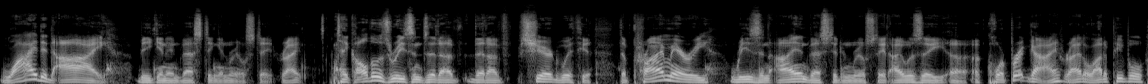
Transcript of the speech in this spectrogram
why did I begin investing in real estate, right? Take all those reasons that I've that I've shared with you. The primary reason I invested in real estate, I was a a corporate guy, right? A lot of people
